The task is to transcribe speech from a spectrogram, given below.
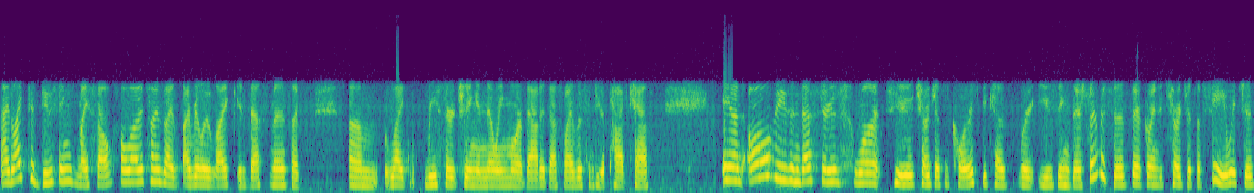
I like to do things myself. A lot of times, I I really like investments. I um, like researching and knowing more about it. That's why I listen to your podcast. And all these investors want to charge us, of course, because we're using their services. They're going to charge us a fee, which is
